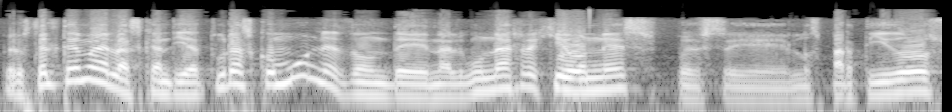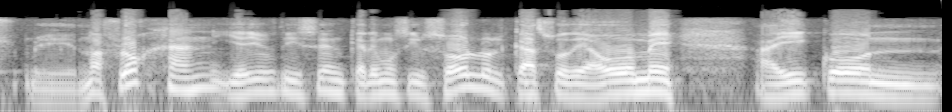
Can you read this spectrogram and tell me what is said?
pero está el tema de las candidaturas comunes, donde en algunas regiones, pues los partidos no aflojan y ellos dicen queremos ir solo, el caso de AOME, ahí con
